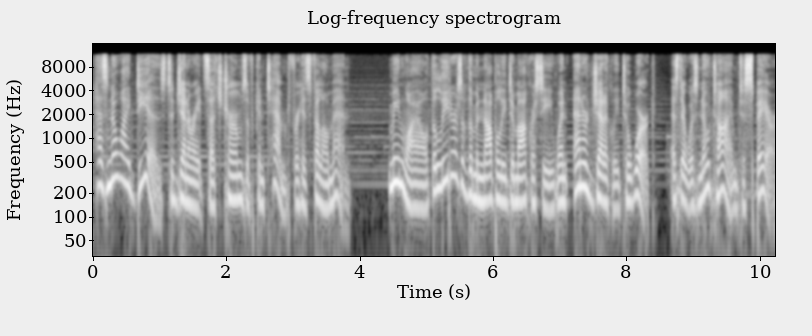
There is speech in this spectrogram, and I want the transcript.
has no ideas to generate such terms of contempt for his fellow men. Meanwhile, the leaders of the monopoly democracy went energetically to work, as there was no time to spare,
